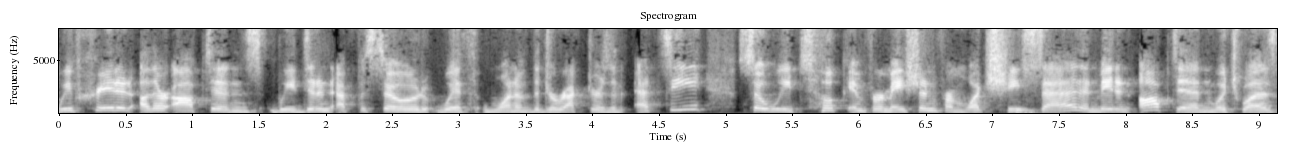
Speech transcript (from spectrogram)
We've created other opt ins. We did an episode with one of the directors of Etsy. So we took information from what she said and made an opt in, which was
